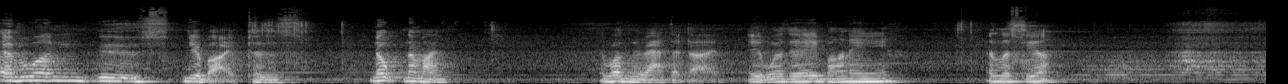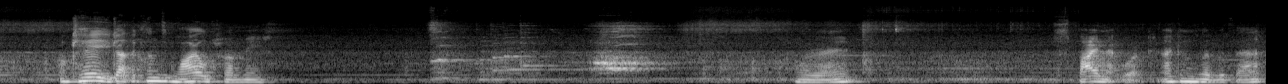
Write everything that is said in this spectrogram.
Everyone is nearby, because... Nope, never mind. It wasn't a rat that died. It was a bunny. Elyssia. Okay, you got the cleansing wild from me. Alright. Spy network. I can live with that.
